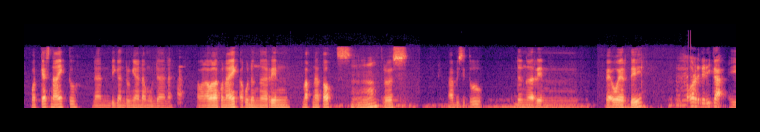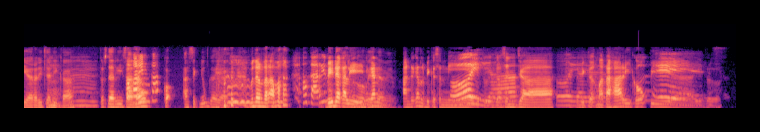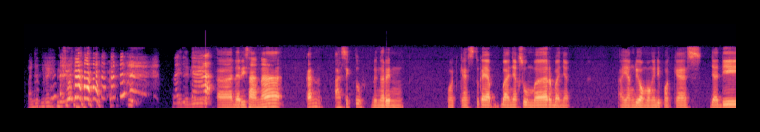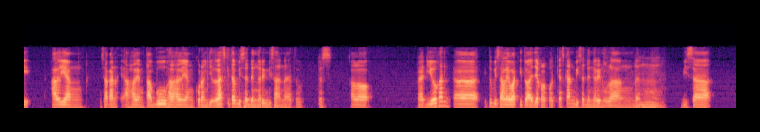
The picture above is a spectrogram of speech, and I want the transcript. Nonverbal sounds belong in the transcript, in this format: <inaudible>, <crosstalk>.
podcast naik tuh dan digandrungi anak muda nah awal-awal aku naik aku dengerin Magna Talks Hmm. terus habis itu dengerin PORD Oh, dari Dedika. iya Raditya Hmm. Dika Hmm. terus dari sana Karin Kak. Asik juga ya <laughs> Bentar, bentar apa? Oh, Karin. Beda kali. Oh, Ini beda, kan beda. Andre kan lebih ke seni Oh, gitu, iya. ke senja, Oh iya. lebih ke iya. matahari, kopi, Wih. ya, gitu. Lanjut, Andre. Ya, <laughs> <laughs> Lanjut jadi Kak. eh, dari sana kan asik tuh dengerin podcast tuh kayak banyak sumber, banyak eh, yang diomongin di podcast. Jadi hal yang misalkan ya, hal yang tabu, hal-hal yang kurang jelas kita bisa dengerin di sana tuh. Terus kalau radio kan eh, itu bisa lewat gitu aja, kalau podcast kan bisa dengerin ulang dan Hmm. bisa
